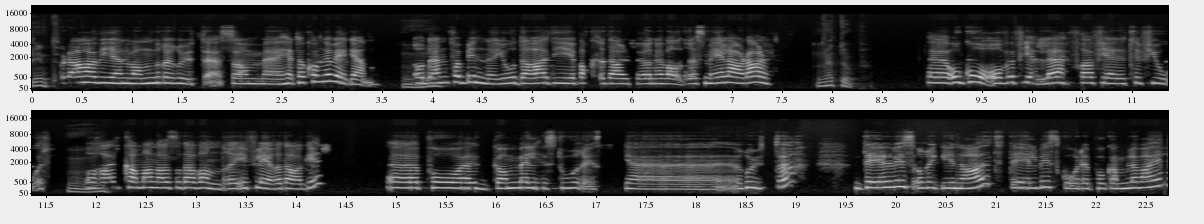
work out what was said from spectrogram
Fint. For da har vi en vandrerute som eh, heter Kongevegen. Mhm. Og den forbinder jo da de vakre dalførene Valdres med Lardal. Nettopp. eh, Og gå over fjellet fra fjell til fjord. Mm. Og her kan man altså da vandre i flere dager eh, på gammel historisk eh, rute. Delvis originalt, delvis går det på gamleveien.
